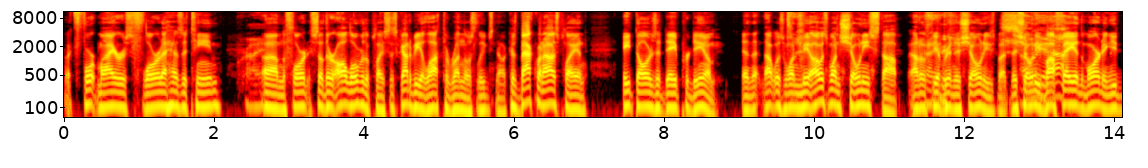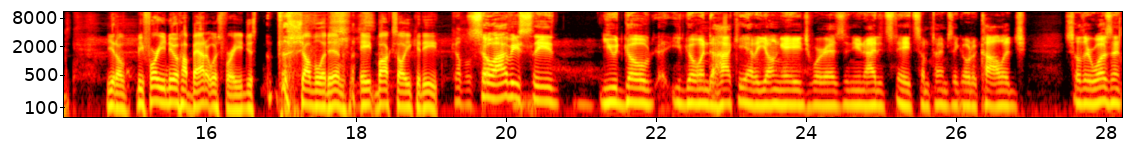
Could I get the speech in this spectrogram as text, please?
like Fort Myers, Florida has a team. Right. Um, the Florida, so they're all over the place. It's got to be a lot to run those leagues now. Because back when I was playing, eight dollars a day per diem, and that, that was one meal. I was one Shoney's stop. I don't know if you ever been to Shoney's, but the Shoney yeah. buffet in the morning, you'd, you know, before you knew how bad it was for you, you just shovel it in. Eight bucks, all you could eat. So obviously, you'd go you'd go into hockey at a young age, whereas in the United States, sometimes they go to college. So there wasn't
